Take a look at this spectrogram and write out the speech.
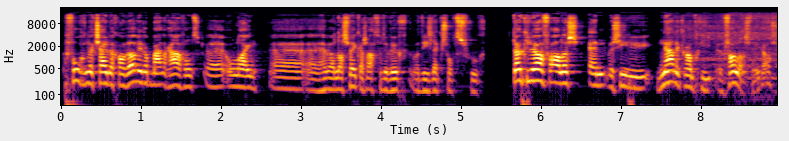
Volgende week zijn we gewoon wel weer op maandagavond uh, online. Uh, hebben we Las Vegas achter de rug, want die is lekker ochtends vroeg. Dank jullie wel voor alles. En we zien jullie na de Grand Prix van Las Vegas.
